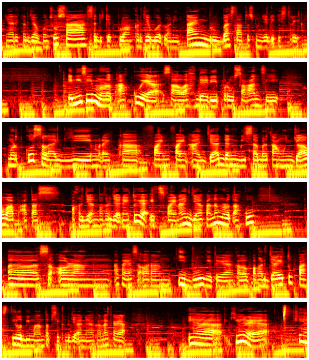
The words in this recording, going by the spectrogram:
Nyari kerja pun susah sedikit peluang kerja buat wanita yang berubah status menjadi istri. Ini sih menurut aku ya salah dari perusahaan sih. Menurutku selagi mereka fine fine aja dan bisa bertanggung jawab atas pekerjaan-pekerjaannya itu ya it's fine aja. Karena menurut aku uh, seorang apa ya seorang ibu gitu ya kalau pekerja itu pasti lebih mantap sih kerjaannya. Karena kayak ya gimana ya? Ya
